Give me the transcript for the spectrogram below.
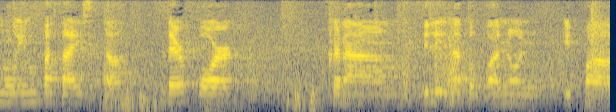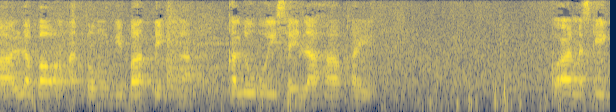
mo empathize ta. Therefore, kanang dili na to kanon ipalabaw ang atong gibati nga kaluoy sa ilaha kay kuan maski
